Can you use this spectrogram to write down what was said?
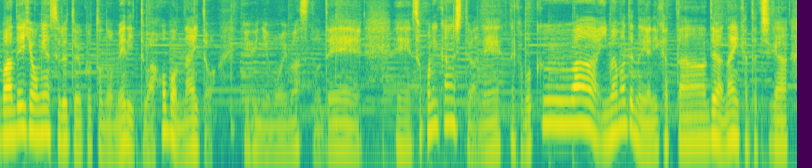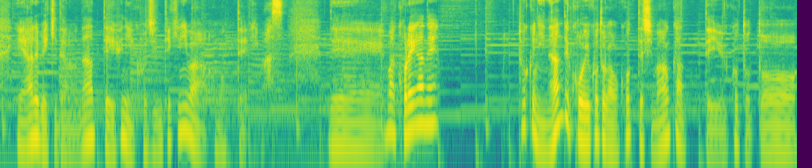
葉で表現するということのメリットはほぼないというふうに思いますので、えー、そこに関してはねなんか僕は今までのやり方ではない形が、あるべきだろうなっていうふうに個人的には思っています。でまあこれがね特になんでこういうことが起こってしまうかっていうことと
